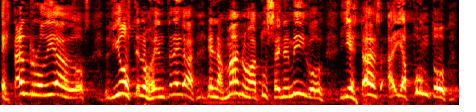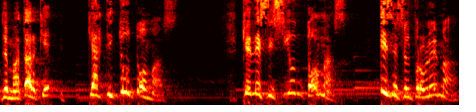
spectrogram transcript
Están rodeados, Dios te los entrega en las manos a tus enemigos y estás ahí a punto de matar. ¿Qué, qué actitud tomas? ¿Qué decisión tomas? Ese es el problema.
